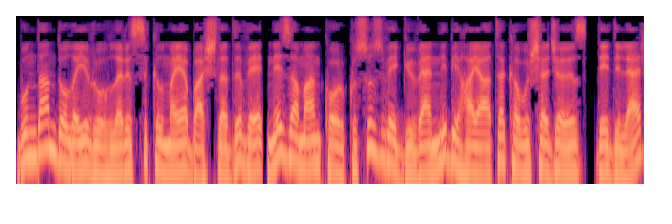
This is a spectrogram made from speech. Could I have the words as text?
bundan dolayı ruhları sıkılmaya başladı ve, ne zaman korkusuz ve güvenli bir hayata kavuşacağız, dediler,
